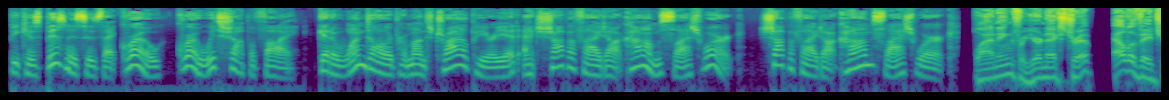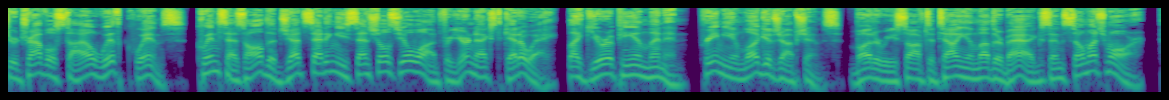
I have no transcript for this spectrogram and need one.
because businesses that grow grow with Shopify. Get a $1 per month trial period at shopify.com/work. shopify.com/work. Planning for your next trip? Elevate your travel style with Quince. Quince has all the jet setting essentials you'll want for your next getaway, like European linen, premium luggage options, buttery soft Italian leather bags, and so much more.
